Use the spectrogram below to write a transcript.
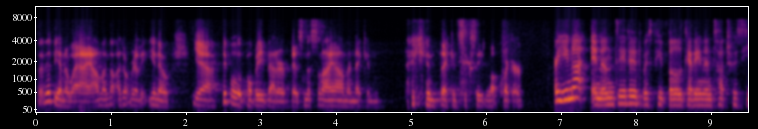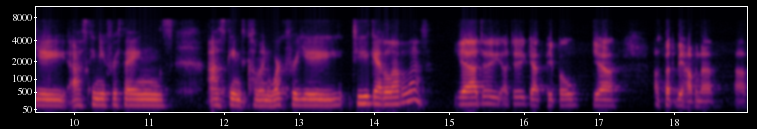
but maybe in a way I am. I'm not, I don't really, you know, yeah, people are probably better at business than I am and they can, they can, they can succeed a lot quicker. Are you not inundated with people getting in touch with you, asking you for things, asking to come and work for you? Do you get a lot of that? Yeah, I do. I do get people. Yeah, I was meant to be having a a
